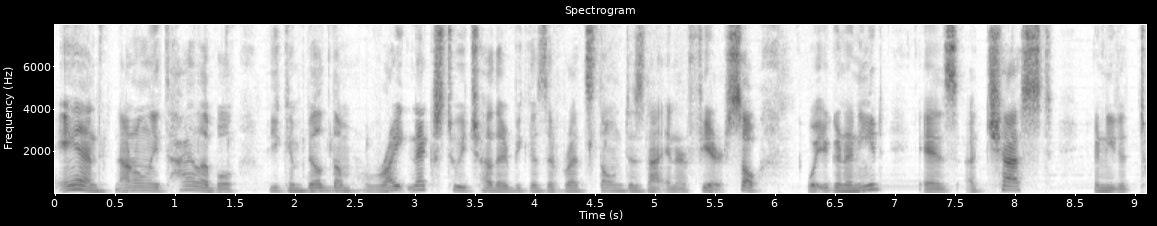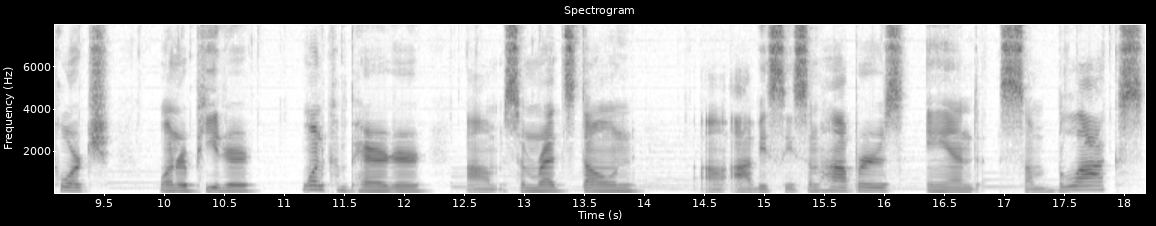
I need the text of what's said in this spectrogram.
and not only tileable, but you can build them right next to each other because the redstone does not interfere. So what you're going to need is a chest, you're to need a torch, one repeater, one comparator, um, some redstone, uh, obviously some hoppers, and some blocks.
